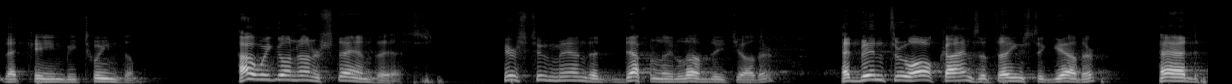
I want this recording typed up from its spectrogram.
that came between them. How are we going to understand this? Here's two men that definitely loved each other, had been through all kinds of things together, had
